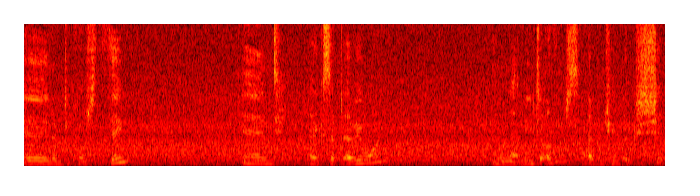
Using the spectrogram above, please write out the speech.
And I'm too close to the thing. And I accept everyone. And I'm not mean to others. I've been treated like shit.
